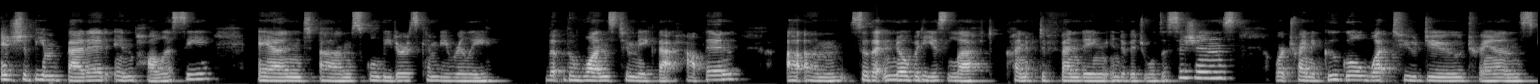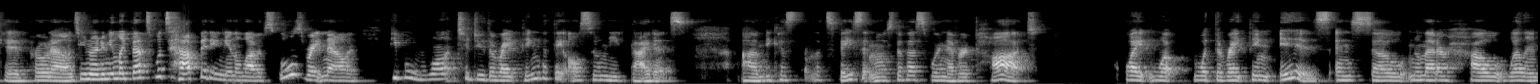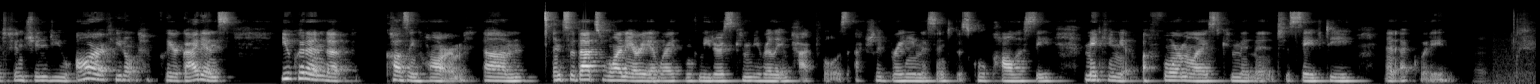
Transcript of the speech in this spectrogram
it should be embedded in policy, and um, school leaders can be really the, the ones to make that happen um, so that nobody is left kind of defending individual decisions or trying to Google what to do, trans kid pronouns. You know what I mean? Like that's what's happening in a lot of schools right now. And people want to do the right thing, but they also need guidance. Um, because let's face it, most of us were never taught quite what what the right thing is. And so no matter how well intentioned you are, if you don't have clear guidance, you could end up causing harm. Um, and so that's one area where I think leaders can be really impactful is actually bringing this into the school policy, making it a formalized commitment to safety and equity.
